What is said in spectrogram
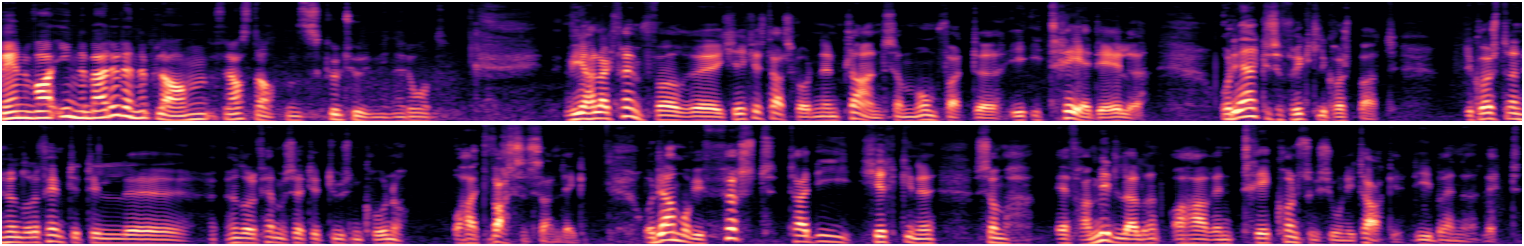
Men hva innebærer denne planen fra Statens kulturminneråd? Vi har lagt frem for eh, kirkestatsråden en plan som omfatter i, i tre deler. Og det er ikke så fryktelig kostbart. Det koster en 150 000-175 000 kroner å ha et varselsanlegg. Og der må vi først ta de kirkene som er fra middelalderen og har en trekonstruksjon i taket. De brenner lett.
